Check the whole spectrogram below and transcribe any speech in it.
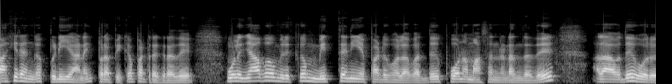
பகிரங்க பிடியாணை பிறப்பிக்கப்பட்டிருக்கிறது. உங்களுக்கு ஞாபகம் இருக்கும் மித்தனிய படுகொலை வந்து போன மாதம் நடந்தது. அதாவது ஒரு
